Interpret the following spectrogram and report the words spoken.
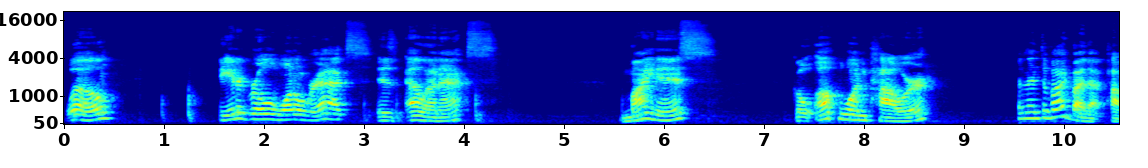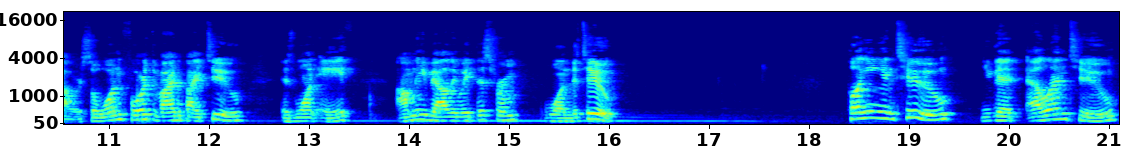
Well, the integral of 1 over x is ln x minus, go up 1 power, and then divide by that power. So 1 fourth divided by 2 is 1 eighth. I'm going to evaluate this from 1 to 2. Plugging in 2, you get ln 2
